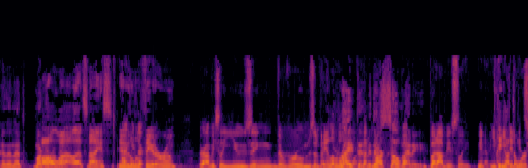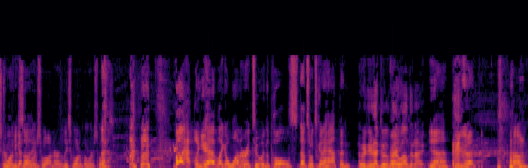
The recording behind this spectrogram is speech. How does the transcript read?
And then that's Marco Oh Rubio. wow, that's nice. You have a little theater room. They're obviously using the rooms available. Right. I mean, there's so but- many. But obviously, you know, you, He got did the get worst screwed. one He got assigned. the worst one, or at least one of the worst ones. But when you have like a one or a two in the polls, that's what's going to happen. I mean, you're not doing very well tonight. Yeah. Um,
